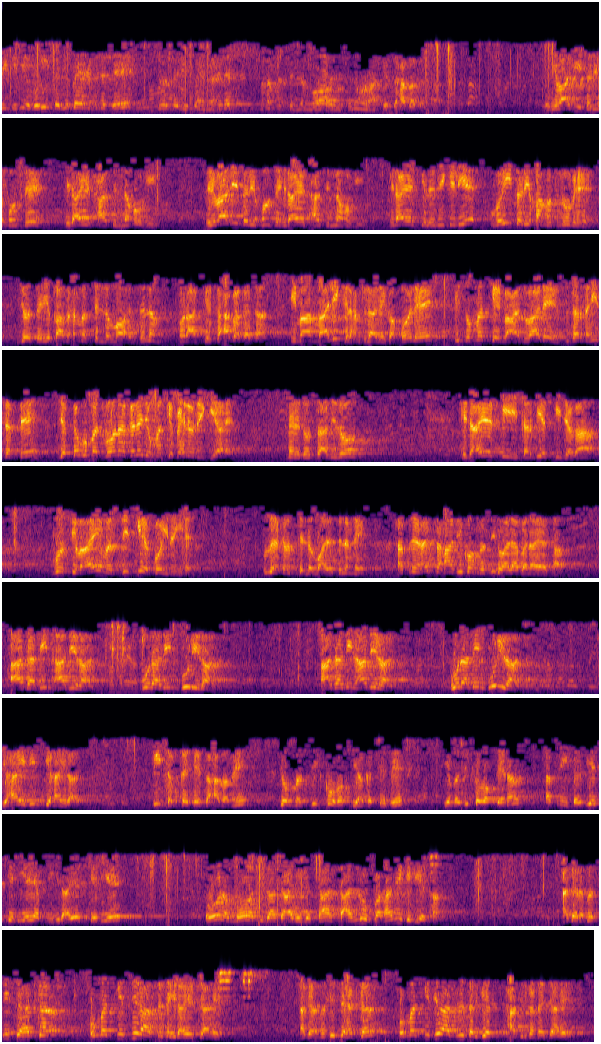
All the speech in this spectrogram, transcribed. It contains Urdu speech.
کرنے کے لیے وہی طریقہ محنت ہے جو طریقہ محنت محمد صلی اللہ علیہ وسلم اور آپ کے صحابہ کا تھا۔ رواجی طریقوں سے ہدایت حاصل نہ ہوگی۔ رواجی طریقوں سے ہدایت حاصل نہ ہوگی۔ ہدایت کے لینے کے لیے وہی طریقہ مطلوب ہے جو طریقہ محمد صلی اللہ علیہ وسلم اور آپ کے صحابہ کا تھا۔ امام مالک رحمۃ اللہ علیہ کا قول ہے، اس امت کے بعد والے سدھر نہیں سکتے جب تک امت وہ نہ کرے جو امت کے پہلو نے کیا ہے۔ میرے دوستوں عزیزوں ہدایت کی، تربیت کی جگہ وہ سوائے مسجد کے کوئی نہیں ہے۔ حضور اکرم صلی اللہ علیہ وسلم نے اپنے ہر صحابی کو مسجد والا بنایا تھا۔ آدھا دن آدھی رات۔ پورا دن پوری رات۔ آدھا دن آدھی رات۔ پورا دن پوری رات۔ تہائی دن تہائی رات۔ تین طبقے تھے صحابہ میں جو مسجد کو وقت دیا کرتے تھے۔ یہ مسجد کو وقت دینا اپنی تربیت کے لیے، اپنی ہدایت کے لیے اور اللہ کی ذات عالی کے ساتھ تعلق بڑھانے کے لیے تھا۔ اگر مسجد سے ہٹ کر امت کسی راستے سے ہدایت چاہے، اگر مسجد سے ہٹ کر امت کسی راستے سے تربیت حاصل کرنا چاہے،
